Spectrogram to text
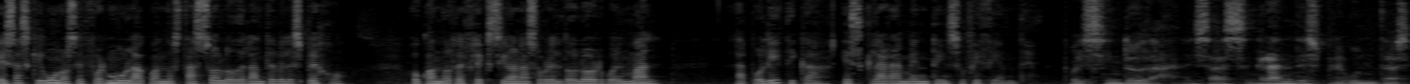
esas que uno se formula cuando está solo delante del espejo, o cuando reflexiona sobre el dolor o el mal, la política es claramente insuficiente. Pues sin duda, esas grandes preguntas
